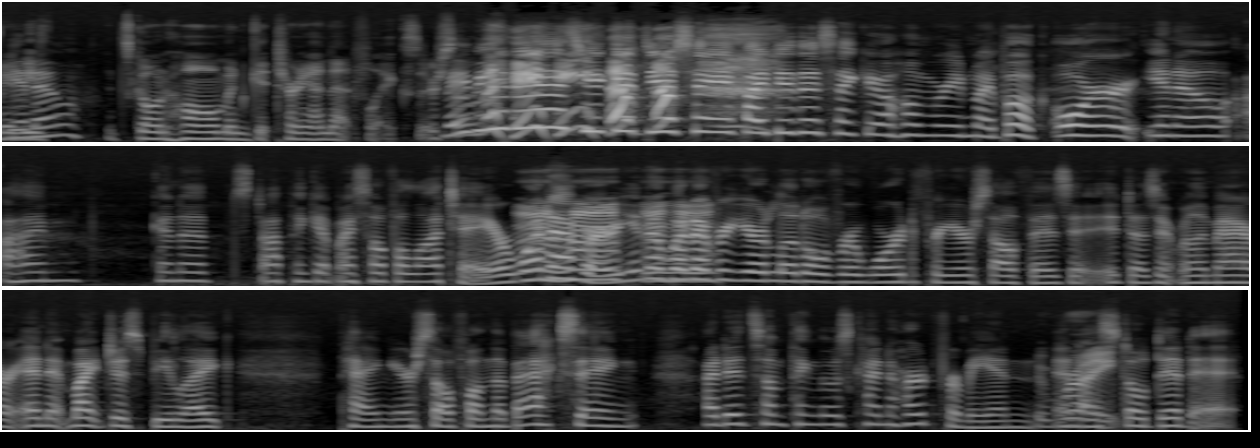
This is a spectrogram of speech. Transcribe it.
Maybe you know, it's going home and get turning on Netflix or something. maybe it is. You could do say if I do this, I go home and read my book, or you know, I'm gonna stop and get myself a latte or whatever. Mhm, you know, mhm. whatever your little reward for yourself is, it, it doesn't really matter, and it might just be like patting yourself on the back, saying, "I did something that was kind of hard for me, and, and I still did it."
